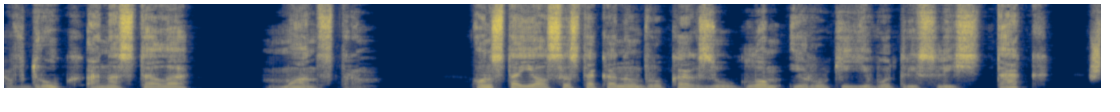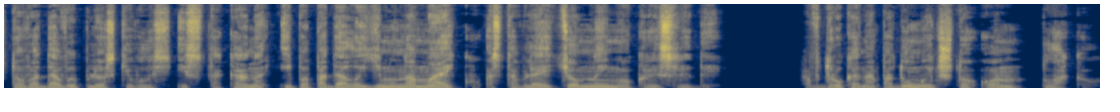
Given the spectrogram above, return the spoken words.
Вдруг она стала монстром. Он стоял со стаканом в руках за углом, и руки его тряслись так, что вода выплескивалась из стакана и попадала ему на майку, оставляя темные мокрые следы. Вдруг она подумает, что он плакал.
